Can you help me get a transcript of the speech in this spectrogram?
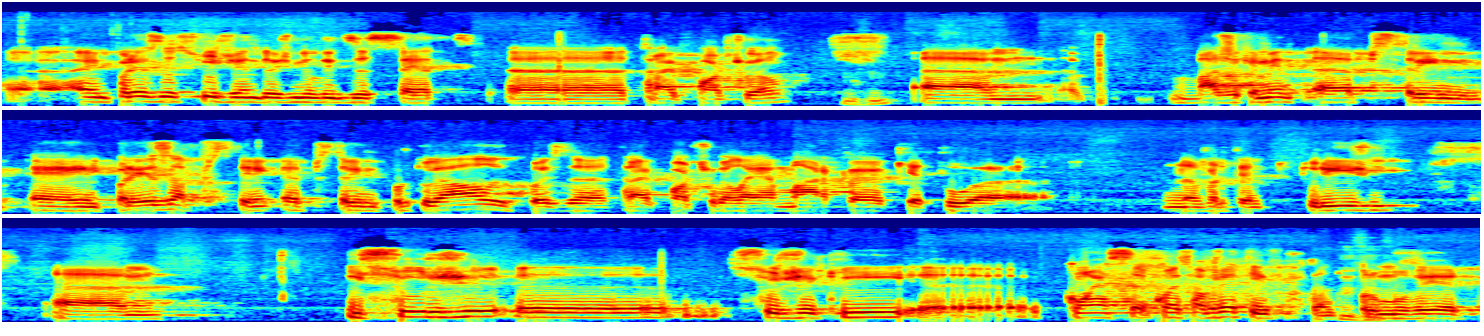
a, a empresa surge em 2017, uh, Try Portugal. Uhum. Um, basicamente a Upstream é a empresa, a Upstream, Upstream Portugal, e depois a Try Portugal é a marca que atua na vertente do turismo. Um, e surge, uh, surge aqui uh, com, essa, com esse objetivo, portanto, uhum. promover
